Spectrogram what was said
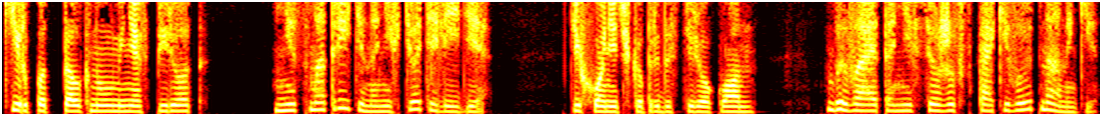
Кир подтолкнул меня вперед. «Не смотрите на них, тетя Лидия», — тихонечко предостерег он. «Бывает, они все же вскакивают на ноги».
